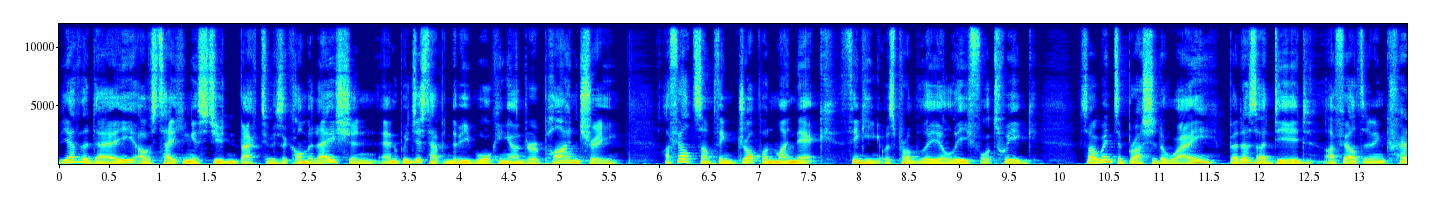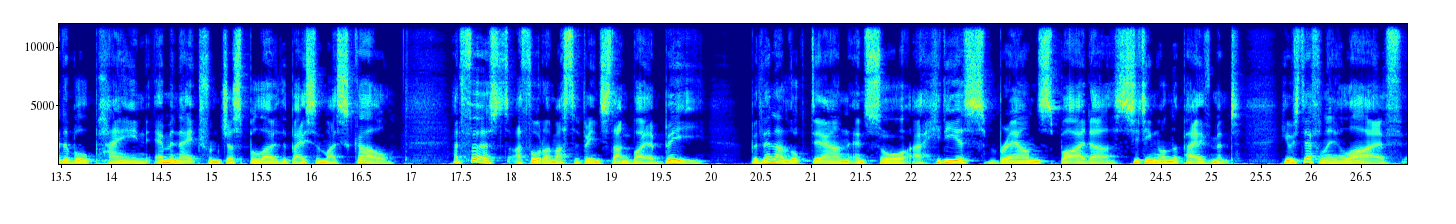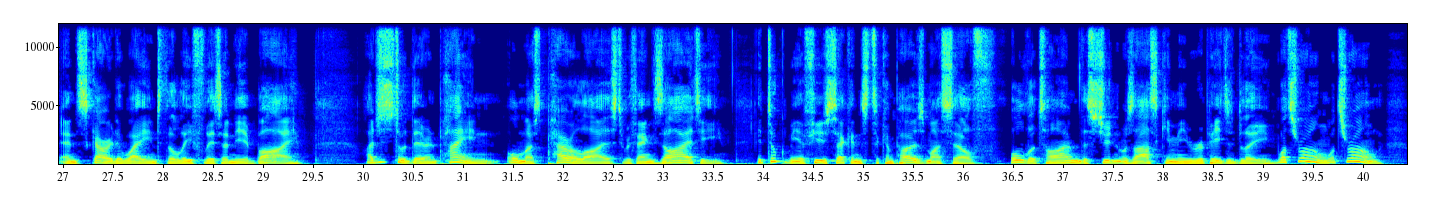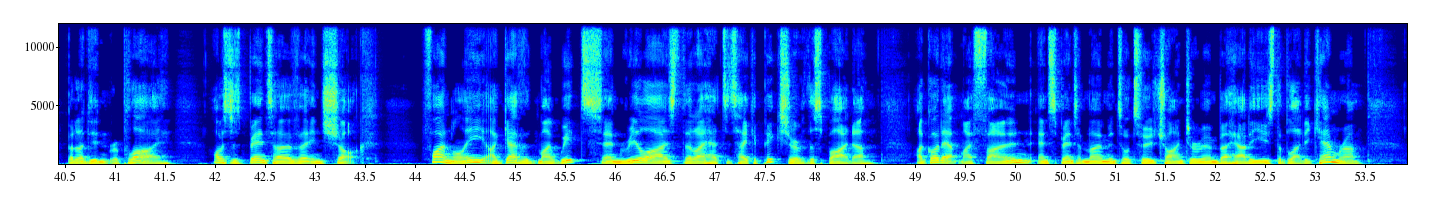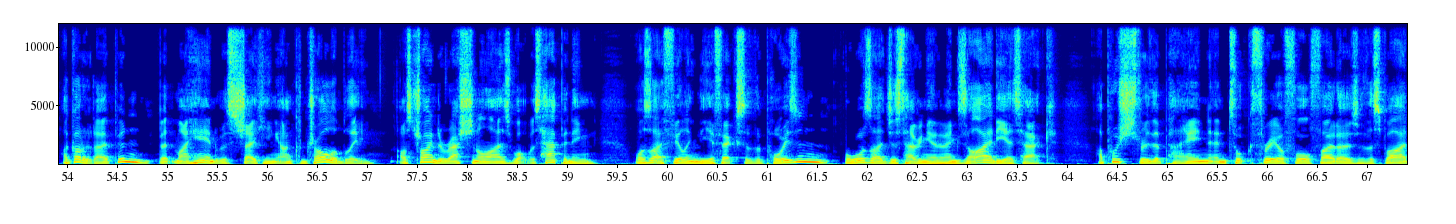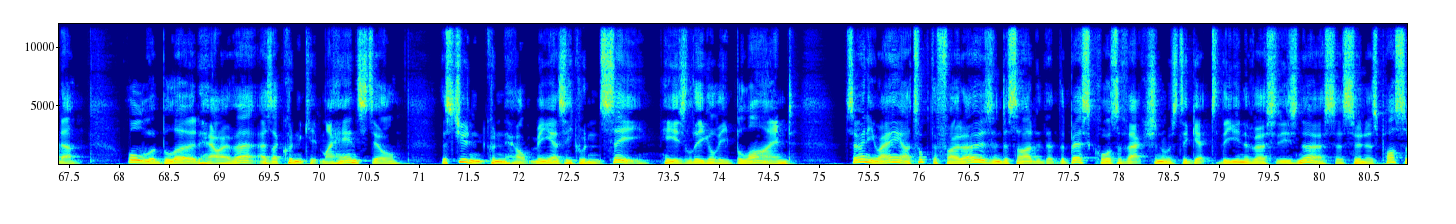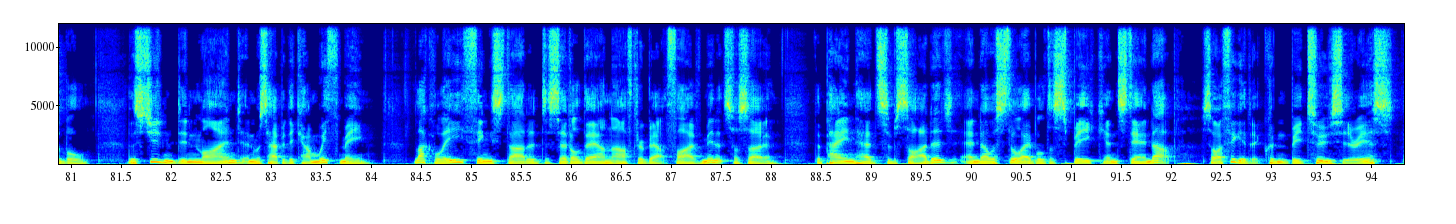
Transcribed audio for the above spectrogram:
The other day I was taking a student back to his accommodation and we just happened to be walking under a pine tree. I felt something drop on my neck, thinking it was probably a leaf or twig, so I went to brush it away, but as I did, I felt an incredible pain emanate from just below the base of my skull. At first I thought I must have been stung by a bee, but then I looked down and saw a hideous brown spider sitting on the pavement. He was definitely alive, and scurried away into the leaf litter nearby. I just stood there in pain, almost paralysed with anxiety. It took me a few seconds to compose myself. All the time the student was asking me repeatedly, what's wrong, what's wrong, but I didn't reply. I was just bent over in shock. Finally, I gathered my wits and realised that I had to take a picture of the spider. I got out my phone and spent a moment or two trying to remember how to use the bloody camera. I got it open, but my hand was shaking uncontrollably. I was trying to rationalise what was happening. Was I feeling the effects of the poison, or was I just having an anxiety attack? I pushed through the pain and took three or four photos of the spider. All were blurred, however, as I couldn't keep my hand still. The student couldn't help me as he couldn't see. He is legally blind. So anyway, I took the photos and decided that the best course of action was to get to the university's nurse as soon as possible. The student didn't mind and was happy to come with me. Luckily, things started to settle down after about five minutes or so. The pain had subsided, and I was still able to speak and stand up, so I figured it couldn't be too serious.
